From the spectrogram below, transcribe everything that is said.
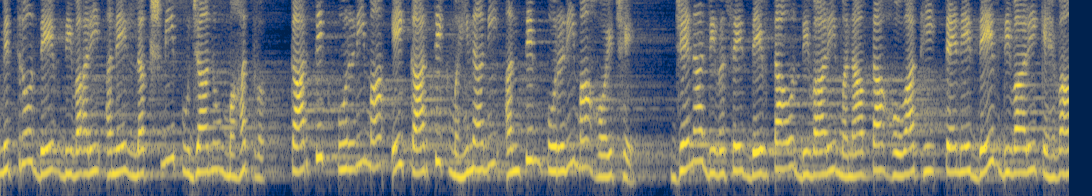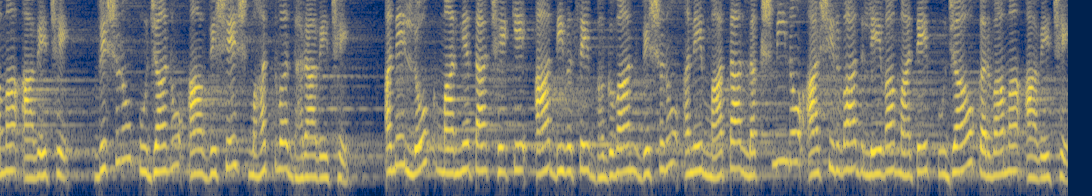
મિત્રો, દેવ દિવાળી અને લક્ષ્મી પૂજાનું મહત્વ કાર્તિક પૂર્ણિમા એ કાર્તિક મહિનાની અંતિમ પૂર્ણિમા હોય છે. જેના દિવસે દેવતાઓ દિવાળી મનાવતા હોવાથી તેને દેવ દિવાળી કહેવામાં આવે છે. વિષ્ણુ પૂજાનું આ વિશેષ મહત્વ ધરાવે છે. અને લોક માન્યતા છે કે આ દિવસે ભગવાન વિષ્ણુ અને માતા લક્ષ્મીનો આશીર્વાદ લેવા માટે પૂજાઓ કરવામાં આવે છે.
